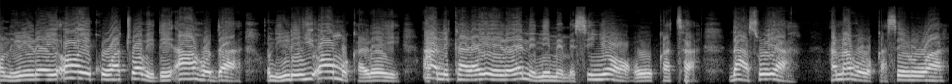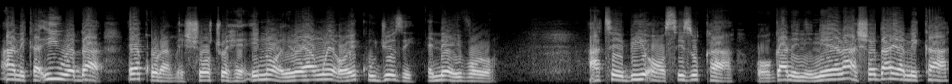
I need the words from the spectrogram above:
ọnirere oikuwa twovide ahoda ọnirehi ọmụkare anikara ere enene memesinyo ụkata dasoya anavoro kaserowa anika iwoda ekwura meshọchwehe ịnọ ire anwe oiku jose ene ivoro ate bi osizuka oganini nera ashodaya mika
